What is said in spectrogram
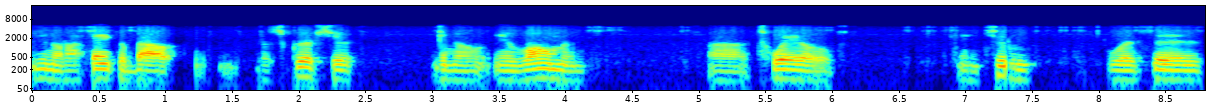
you know, I think about the scripture, you know, in Romans uh, 12 and 2, where it says,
